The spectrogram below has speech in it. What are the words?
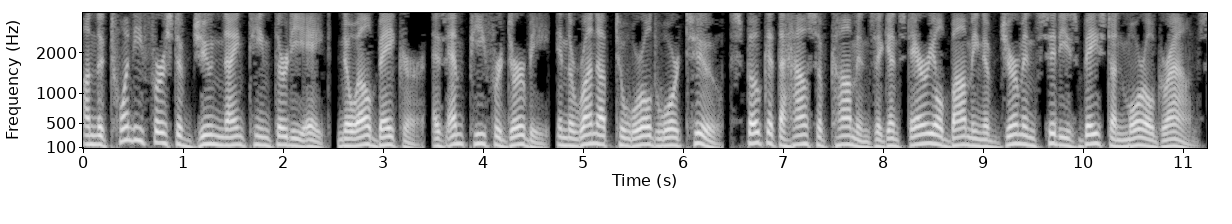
On 21 June 1938, Noel Baker, as MP for Derby, in the run-up to World War II, spoke at the House of Commons against aerial bombing of German cities based on moral grounds.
